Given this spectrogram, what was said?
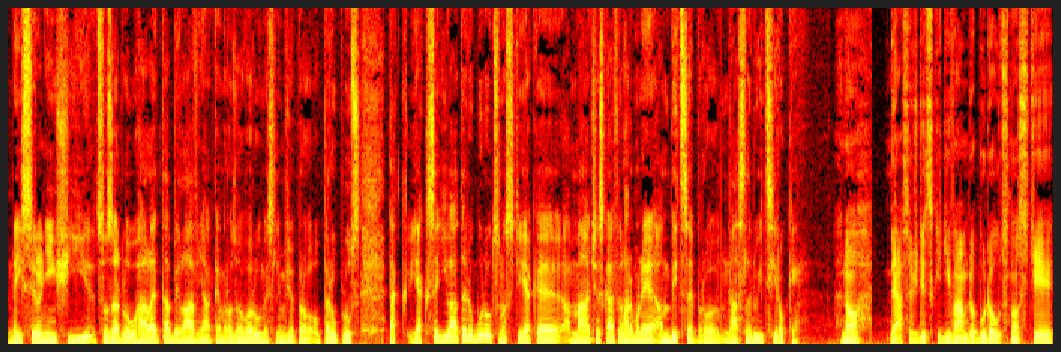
nejsilnější, co za dlouhá léta byla v nějakém rozhovoru, myslím, že pro Operu Plus. Tak jak se díváte do budoucnosti? Jaké má Česká filharmonie ambice pro následující roky? No, já se vždycky dívám do budoucnosti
